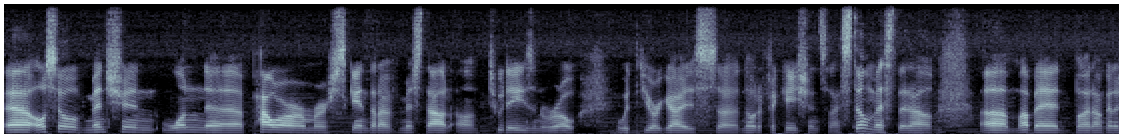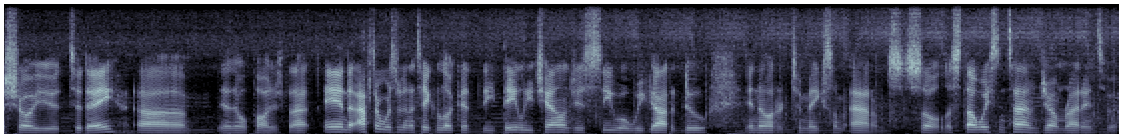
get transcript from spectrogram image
Uh, also mention one uh, power armor skin that I've missed out on two days in a row with your guys uh, notifications. I still missed it out, uh, my bad, but I'm gonna show you today. Yeah, no apologies for that. And afterwards, we're going to take a look at the daily challenges, see what we got to do in order to make some atoms. So let's stop wasting time, jump right into it.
